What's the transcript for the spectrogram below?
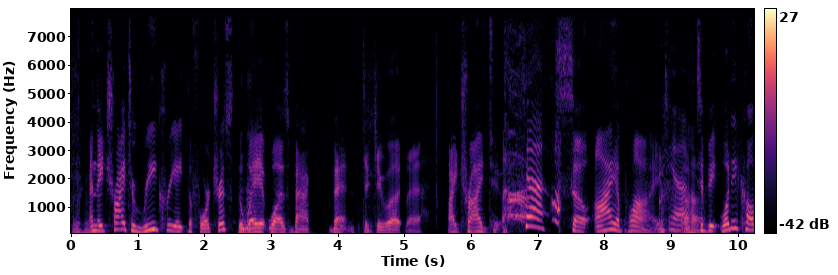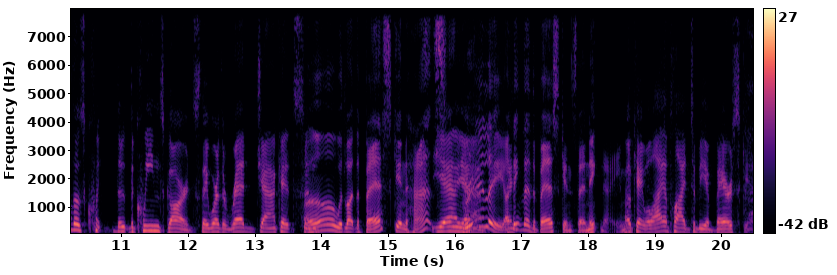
Mm-hmm. And they try to recreate the fortress the mm-hmm. way it was back then. Did you work there? I tried to. so I applied Yeah. Uh-huh. to be. What do you call those? Que- the the Queen's guards. They wear the red jackets. And, Oh, with like the bearskin hats? Yeah, yeah. Really? I And- think they're the bearskins, their nickname. Okay, well, I applied to be a bearskin.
